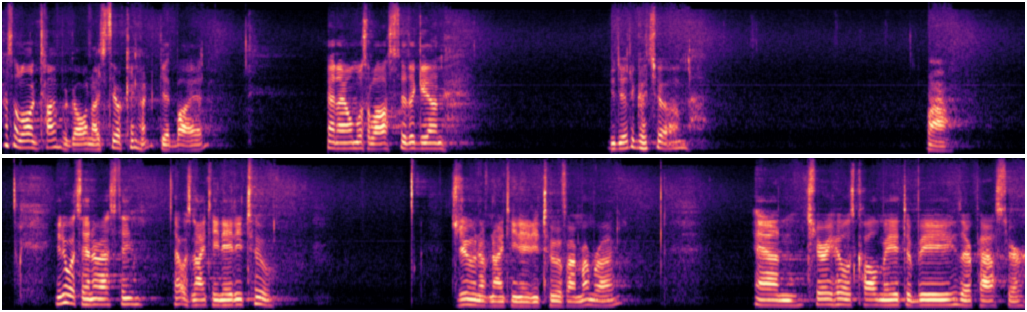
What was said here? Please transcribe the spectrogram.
That's a long time ago, and I still can't get by it. And I almost lost it again. You did a good job. Wow. You know what's interesting? That was 1982. June of 1982, if I remember right. And Cherry Hills called me to be their pastor,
